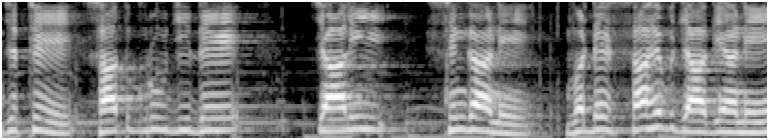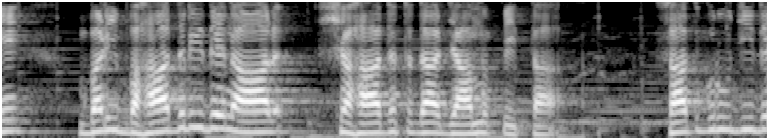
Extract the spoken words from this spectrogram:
ਜਿੱਥੇ ਸਤਿਗੁਰੂ ਜੀ ਦੇ 40 ਸਿੰਘਾਂ ਨੇ ਵੱਡੇ ਸਾਹਿਬਜ਼ਾਦਿਆਂ ਨੇ ਬੜੀ ਬਹਾਦਰੀ ਦੇ ਨਾਲ ਸ਼ਹਾਦਤ ਦਾ ਜੰਮ ਪੀਤਾ। ਸਤਿਗੁਰੂ ਜੀ ਦੇ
